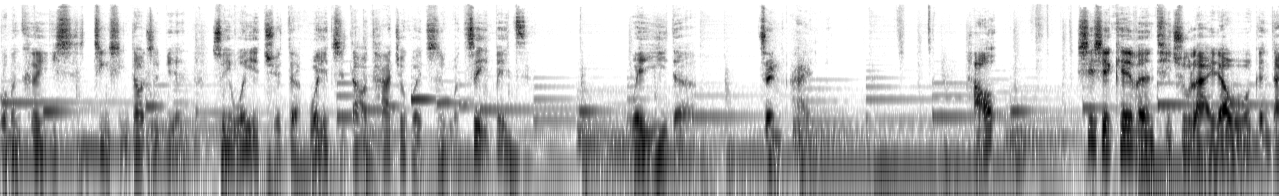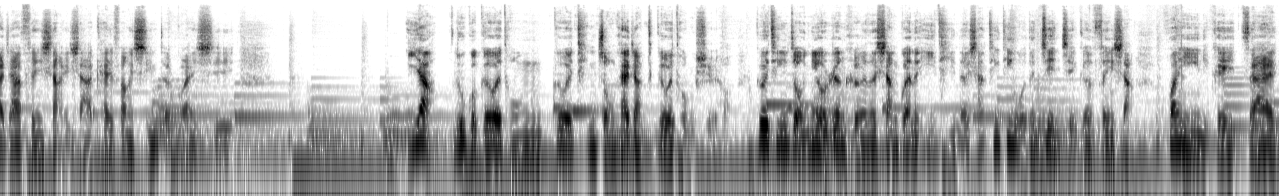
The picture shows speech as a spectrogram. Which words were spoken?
我们可以一直进行到这边。所以我也觉得，我也知道他就会是我这一辈子唯一的真爱。好，谢谢 Kevin 提出来让我跟大家分享一下开放性的关系。一样，如果各位同各位听众，开讲各位同学哈。各位听众，你有任何的相关的议题呢？想听听我的见解跟分享，欢迎你可以在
